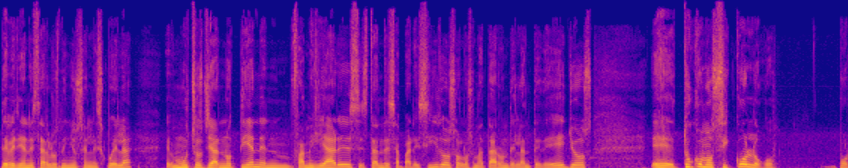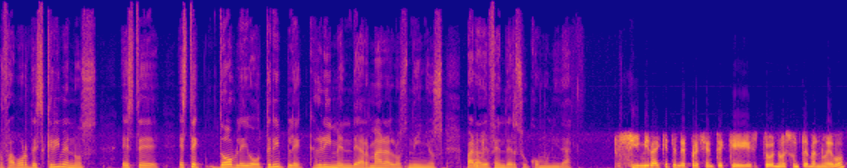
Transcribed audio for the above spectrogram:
Deberían estar los niños en la escuela. Eh, muchos ya no tienen familiares, están desaparecidos o los mataron delante de ellos. Eh, tú como psicólogo, por favor, descríbenos este, este doble o triple crimen de armar a los niños para defender su comunidad. Sí, mira, hay que tener presente que esto no es un tema nuevo.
